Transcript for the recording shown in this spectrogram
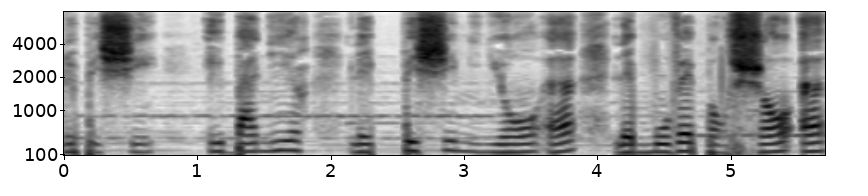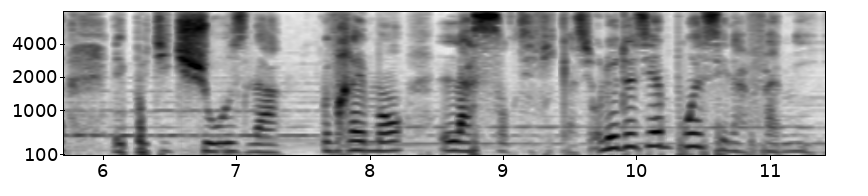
le péché et bannir les péchés mignons, hein, les mauvais penchants, hein, les petites choses là. Vraiment la sanctification. Le deuxième point, c'est la famille.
